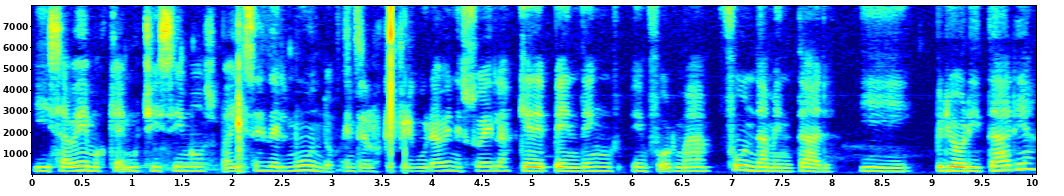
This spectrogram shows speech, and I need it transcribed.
y sabemos que hay muchísimos países del mundo, entre los que figura Venezuela, que dependen en forma fundamental y prioritaria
